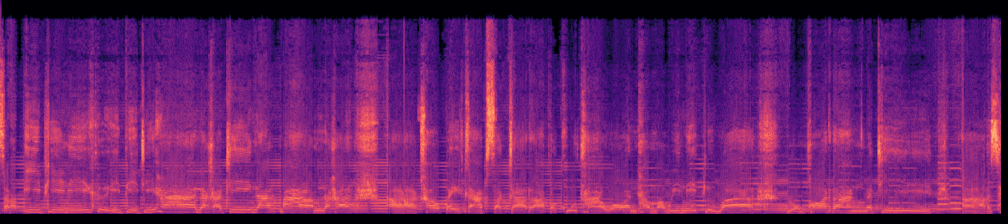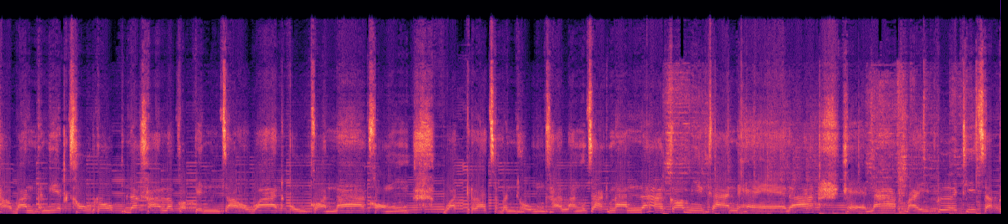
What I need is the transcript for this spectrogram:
สำหรับ EP นี้คือ EP ที่ 5 นะคะ ที่นาคปามนะคะอ่าเข้าไปกราบสักการะพระครูถาวรธรรมวินิตหรือว่าหลวงพ่อรังนะที่ชาวบ้านพระเนียดเคารพนะคะ แล้วก็เป็นเจ้าอาวาสองค์ก่อนหน้าของวัดราชบันทมค่ะ หลังจากนั้นนะคะก็มีการแห่นะแห่นาคไปเพื่อที่จะไป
